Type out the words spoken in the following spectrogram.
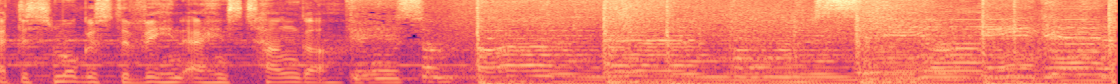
at det smukkeste ved hende er hendes tanker. Det er som om, at hun ser igennem mig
